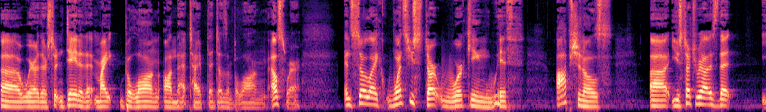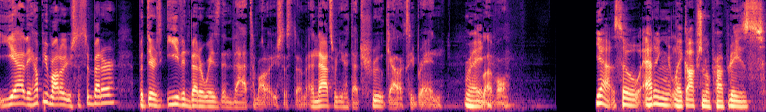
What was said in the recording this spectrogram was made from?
uh, where there's certain data that might belong on that type that doesn't belong elsewhere. And so, like, once you start working with optionals, uh, you start to realize that, yeah, they help you model your system better, but there's even better ways than that to model your system. And that's when you hit that true Galaxy Brain Right. level. Yeah, so adding like optional properties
